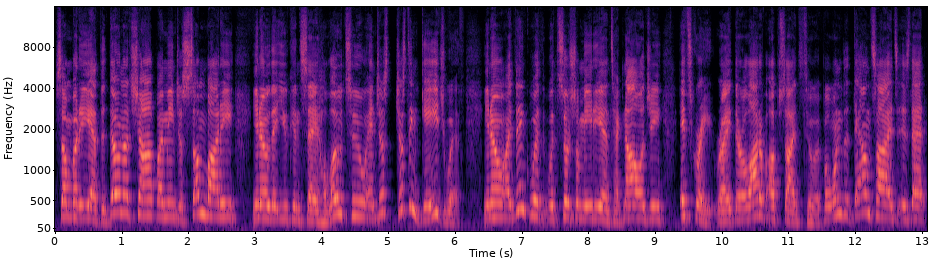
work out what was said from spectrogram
somebody at the donut shop. I mean, just somebody, you know, that you can say hello to and just, just engage with. You know, I think with, with social media and technology, it's great, right? There are a lot of upsides to it, but one of the downsides is that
